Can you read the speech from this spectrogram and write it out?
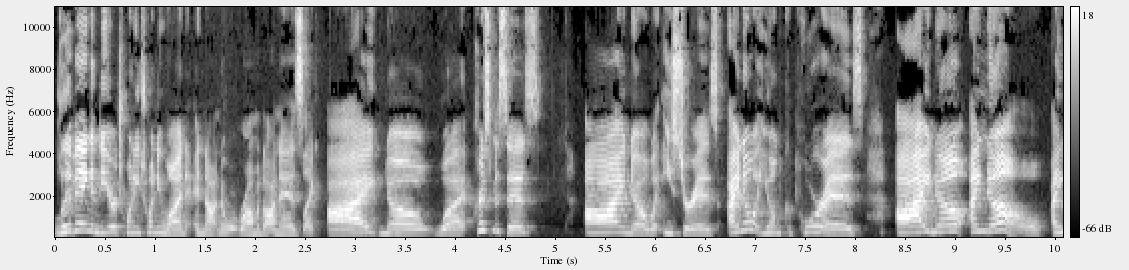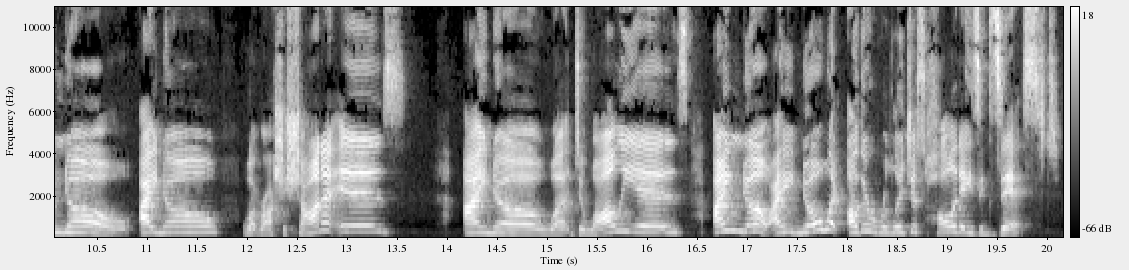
living in the year 2021 and not know what Ramadan is. Like, I know what Christmas is. I know what Easter is. I know what Yom Kippur is. I know, I know, I know, I know what Rosh Hashanah is. I know what Diwali is. I know, I know what other religious holidays exist.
